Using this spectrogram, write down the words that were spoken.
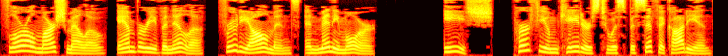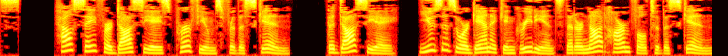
floral marshmallow, ambery vanilla, fruity almonds, and many more. Each Perfume caters to a specific audience. How safe are Dossier's perfumes for the skin? The Dossier uses organic ingredients that are not harmful to the skin.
